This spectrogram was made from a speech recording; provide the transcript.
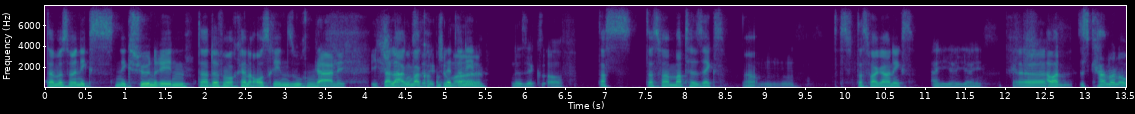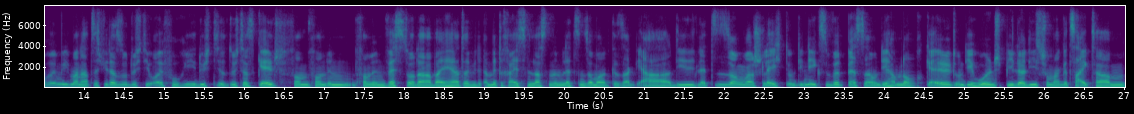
da müssen wir nichts schön reden. Da dürfen wir auch keine Ausreden suchen. Gar nicht. Ich da lagen wir komplett daneben. Eine 6 auf. Das, das war Mathe 6. Ja. Mhm. Das, das war gar nichts. Eieiei. Äh, Aber das kam dann auch irgendwie, man hat sich wieder so durch die Euphorie, durch, die, durch das Geld vom, vom, vom Investor da bei Hertha wieder mitreißen lassen. Im letzten Sommer hat gesagt, ja, die letzte Saison war schlecht und die nächste wird besser und die haben noch Geld und die holen Spieler, die es schon mal gezeigt haben.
